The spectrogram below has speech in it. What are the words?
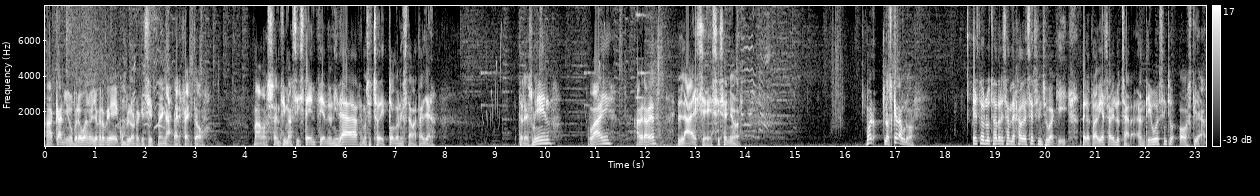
a Canio, pero bueno, yo creo que cumple los requisitos. Venga, perfecto. Vamos, encima asistencia de unidad. Hemos hecho de todo en esta batalla. 3000. Guay. A ver, a ver. La S, sí señor. Bueno, nos queda uno. Estos luchadores han dejado de ser Shinchubaki, pero todavía saben luchar. Antiguo Shinchubaki... Hostia.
